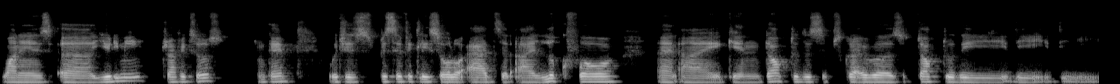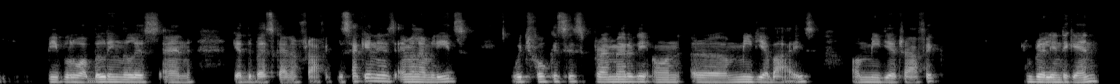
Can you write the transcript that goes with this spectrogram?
One is uh, Udimi traffic source okay? Which is specifically solo ads that i look for and I can talk to the subscribers, talk to the the the people who are building the list and get the best kind of traffic. The second is MLM leads, which focuses primarily on uh, media buys or media traffic. Brilliant again.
